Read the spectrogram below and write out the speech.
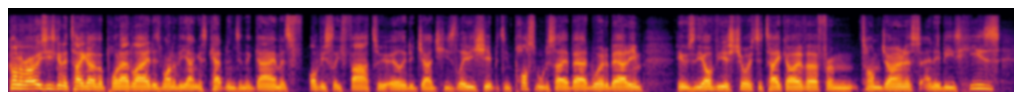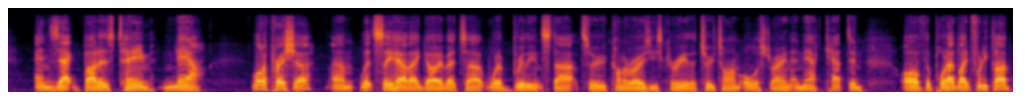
Connor Rozee's going to take over Port Adelaide as one of the youngest captains in the game. It's obviously far too early to judge his leadership. It's impossible to say a bad word about him. He was the obvious choice to take over from Tom Jonas, and it is his and Zach Butters' team now. A lot of pressure. Um, let's see how they go. But uh, what a brilliant start to Connor Rozee's career, the two time All Australian and now captain of the Port Adelaide Footy Club.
